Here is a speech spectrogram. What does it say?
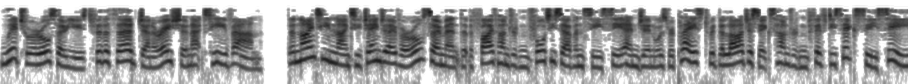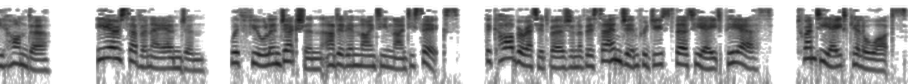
which were also used for the third generation Acty van. The 1990 changeover also meant that the 547cc engine was replaced with the larger 656cc Honda E07A engine, with fuel injection added in 1996. The carbureted version of this engine produced 38 PS, 28 kilowatts,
